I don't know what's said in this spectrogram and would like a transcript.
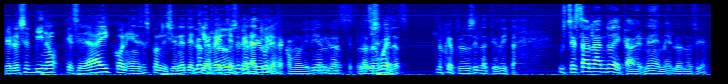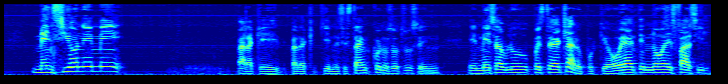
Pero ese es vino que se da ahí con en esas condiciones de Lo tierra y produce la temperatura. tierrita, como dirían las, abuelas. Lo que produce la tierrita. Usted está hablando de Cabernet de Merlot, no sé qué. Mencióneme, para que, para que quienes están con nosotros en, en Mesa Blue, pues tengan claro, porque obviamente no es fácil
